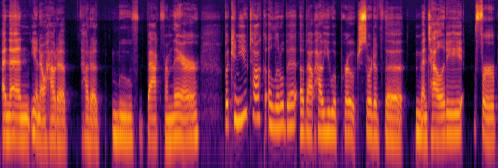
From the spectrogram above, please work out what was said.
And then, you know, how to, how to move back from there. But can you talk a little bit about how you approach sort of the mentality for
